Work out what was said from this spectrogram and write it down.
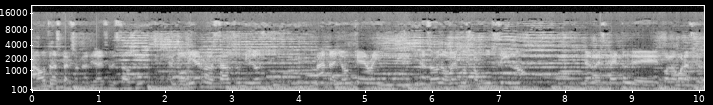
a otras personalidades en Estados Unidos. El gobierno de Estados Unidos manda a John Kerry y nosotros lo vemos como un signo de respeto y de colaboración.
